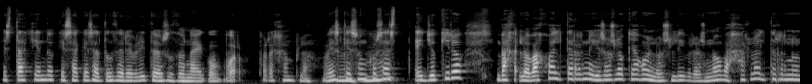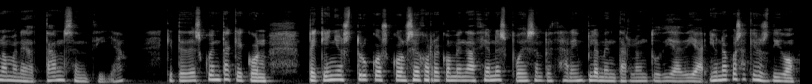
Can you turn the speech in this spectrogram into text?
está haciendo que saques a tu cerebrito de su zona de confort, por ejemplo. ¿Ves que son cosas... Eh, yo quiero... lo bajo al terreno y eso es lo que hago en los libros, ¿no? Bajarlo al terreno de una manera tan sencilla que te des cuenta que con pequeños trucos, consejos, recomendaciones puedes empezar a implementarlo en tu día a día. Y una cosa que os digo,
